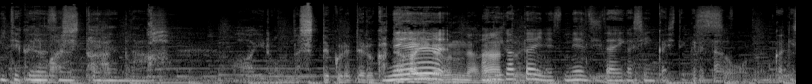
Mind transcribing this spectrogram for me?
見てく見ださっましてたとかるんだああいろんな知ってくれてる方がいるんだなありがたいですね。時代が進化してくれた。おかげで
